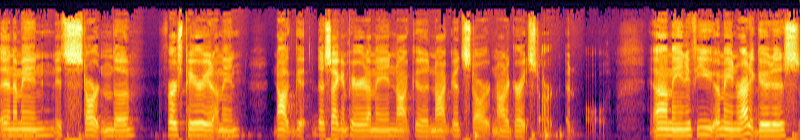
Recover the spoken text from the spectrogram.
and I mean it's starting the first period. I mean not good. The second period, I mean, not good. Not good start. Not a great start at all. I mean, if you, I mean, at Gudas,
